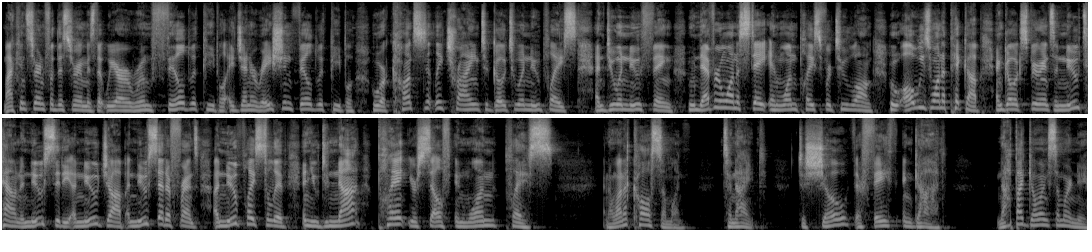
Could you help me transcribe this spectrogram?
My concern for this room is that we are a room filled with people, a generation filled with people who are constantly trying to go to a new place and do a new thing, who never want to stay in one place for too long, who always want to pick up and go experience a new town, a new city, a new job, a new set of friends, a new place to live. And you do not plant yourself in one place. And I want to call someone tonight to show their faith in God, not by going somewhere new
